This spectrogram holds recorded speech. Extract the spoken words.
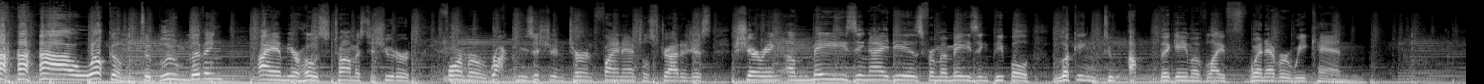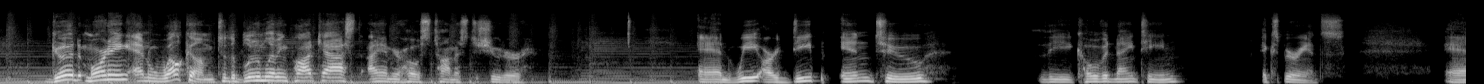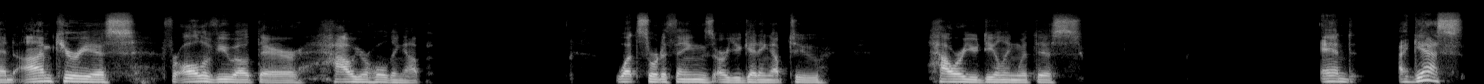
Welcome to Bloom Living. I am your host, Thomas DeSchutter, former rock musician turned financial strategist, sharing amazing ideas from amazing people looking to up the game of life whenever we can. Good morning and welcome to the Bloom Living Podcast. I am your host, Thomas DeSchutter. And we are deep into the COVID 19 experience. And I'm curious for all of you out there how you're holding up. What sort of things are you getting up to? How are you dealing with this? And I guess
